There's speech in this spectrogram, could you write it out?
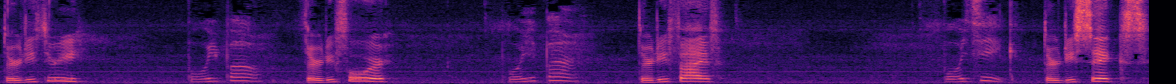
33, 34, 35, 46, 36,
